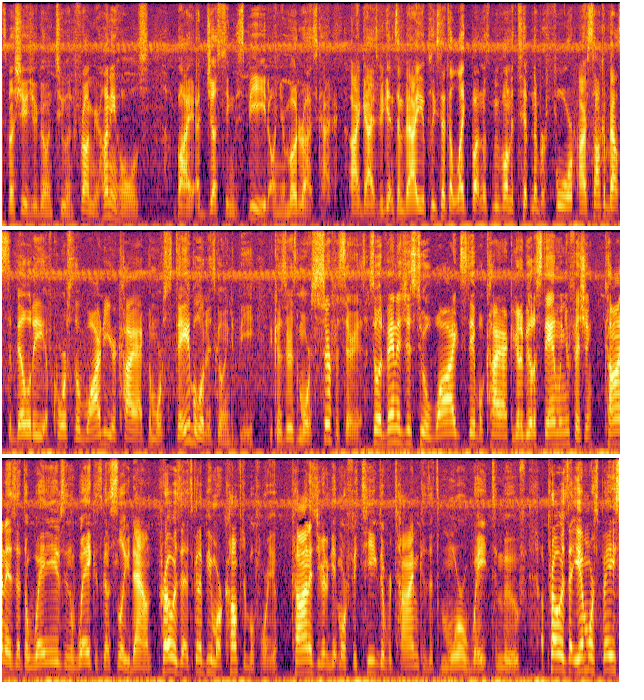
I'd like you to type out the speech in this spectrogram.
especially as you're going to and from your honey holes by adjusting the speed on your motorized kayak. All right, guys, if you're getting some value, please hit the like button. Let's move on to tip number four. All right, let's talk about stability. Of course, the wider your kayak, the more stable it is going to be because there's more surface areas. So advantages to a wide, stable kayak, you're gonna be able to stand when you're fishing. Con is that the waves and wake is gonna slow you down. Pro is that it's gonna be more comfortable for you. Con is you're gonna get more fatigued over time because it's more weight to move. A pro is that you have more space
